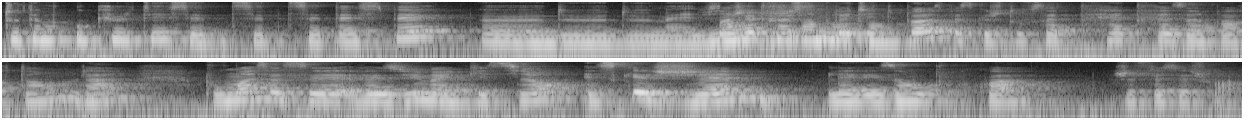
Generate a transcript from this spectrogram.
totalement occulté cet aspect de, de, ma vie, Moi, j'ai juste une petite pause parce que je trouve ça très très important là. Pour moi, ça se résume à une question. Est-ce que j'aime les raisons pourquoi je fais ce choix?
